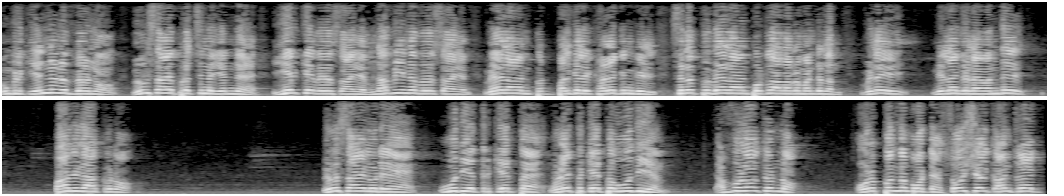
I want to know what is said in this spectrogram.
உங்களுக்கு என்னென்ன வேணும்? விவசாய பிரச்சனை என்ன? இயற்கை விவசாயம் நவீன விவசாயம் வேளாண் பல்கலைக்கழகங்கள் சிறப்பு வேளாண் பொருளாதார மண்டலம் விளை நிலங்களை வந்து பாதுகாக்கணும். விவசாயிகளுடைய ஊதியத்திற்கு ஏற்ப உழைப்புக்கு ஏற்ப ஊதியம். எவ்வளவு சொன்னோம்? ஒரு ஒப்பந்தம் போட்டேன். Social contract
